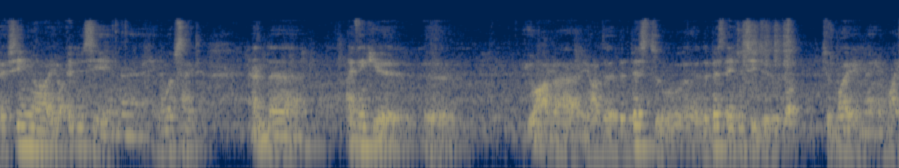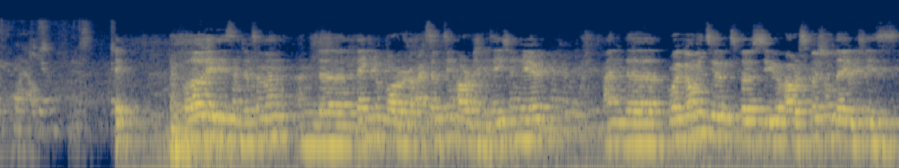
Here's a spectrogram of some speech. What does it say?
I've seen your, your agency in, uh, in the website, and uh, I think you uh, you are uh, you are the, the best to uh, the best agency to to buy in my my, my house. Yes. Hello, ladies and gentlemen, and uh, thank you for accepting our invitation here. And uh, we're going to expose to you our special day, which is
